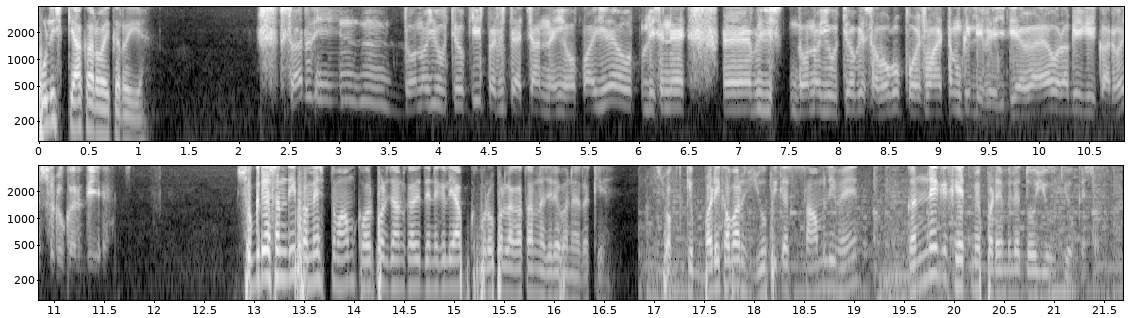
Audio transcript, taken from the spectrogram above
पुलिस क्या कार्रवाई कर रही है? सर, इन दोनों युवतियों की अभी पहचान नहीं हो पाई है और पुलिस ने इस दोनों युवतियों के शवों को पोस्टमार्टम के लिए भेज दिया गया है और आगे की कार्रवाई शुरू कर दी है। शुक्रिया संदीप, हमें इस तमाम खबर पर जानकारी देने के लिए आप खबरों पर लगातार नज़रें बनाए रखिए। इस वक्त की बड़ी खबर यूपी के शामली में गन्ने के खेत में पड़े मिले दो युवतियों के शव।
